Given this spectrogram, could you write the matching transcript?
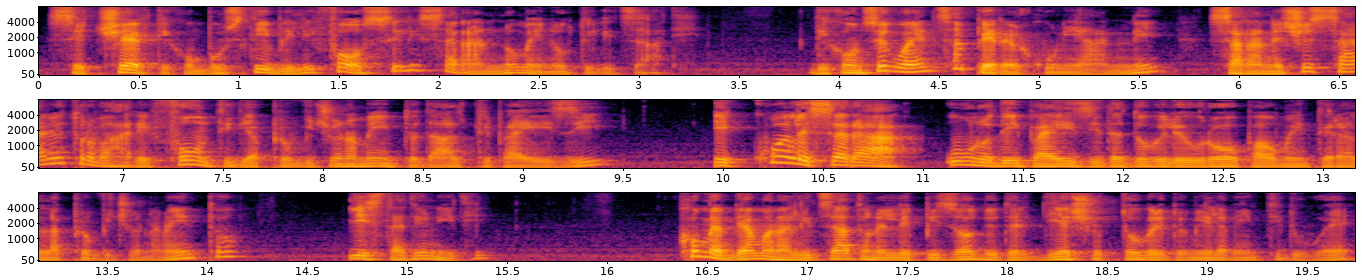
se certi combustibili fossili saranno meno utilizzati. Di conseguenza, per alcuni anni sarà necessario trovare fonti di approvvigionamento da altri paesi e quale sarà uno dei paesi da dove l'Europa aumenterà l'approvvigionamento? Gli Stati Uniti? Come abbiamo analizzato nell'episodio del 10 ottobre 2022,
